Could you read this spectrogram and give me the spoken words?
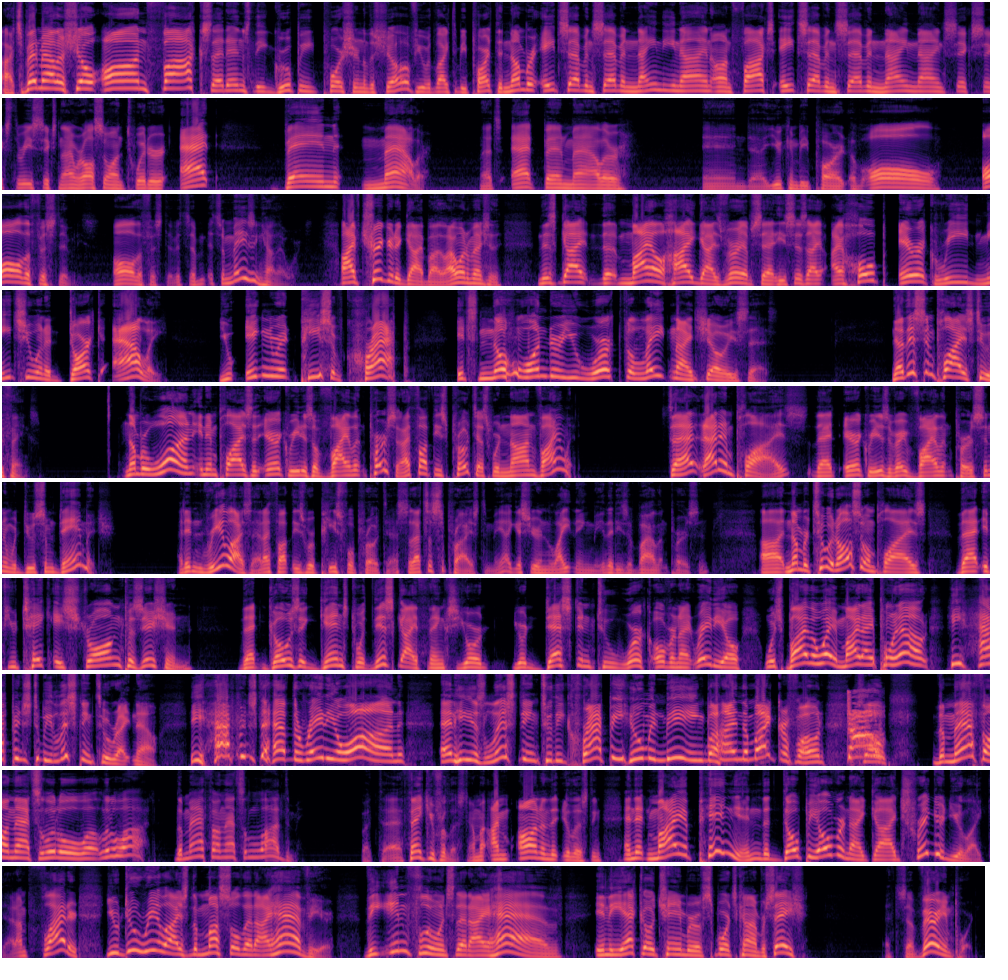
all right, so Ben Maller Show on Fox. That ends the groupie portion of the show. If you would like to be part, the number 877-99 on Fox, 877-996-6369. We're also on Twitter at Ben Maller. That's at Ben Maller. and uh, you can be part of all all the festivities, all the festivities. It's it's amazing how that works. I've triggered a guy, by the way. I want to mention this. This guy, the Mile High guy, is very upset. He says, I, I hope Eric Reid meets you in a dark alley. You ignorant piece of crap. It's no wonder you work the late night show, he says. Now, this implies two things. Number one, it implies that Eric Reid is a violent person. I thought these protests were nonviolent. So that, that implies that Eric Reid is a very violent person and would do some damage. I didn't realize that. I thought these were peaceful protests. So that's a surprise to me. I guess you're enlightening me that he's a violent person. Uh, number two, it also implies that if you take a strong position that goes against what this guy thinks you're you're destined to work overnight radio, which by the way, might I point out, he happens to be listening to right now. He happens to have the radio on and he is listening to the crappy human being behind the microphone. So the math on that's a little uh, little odd. The math on that's a lot to me. But uh, thank you for listening. I'm, I'm honored that you're listening and that my opinion, the dopey overnight guy, triggered you like that. I'm flattered. You do realize the muscle that I have here, the influence that I have in the echo chamber of sports conversation. That's uh, very important.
